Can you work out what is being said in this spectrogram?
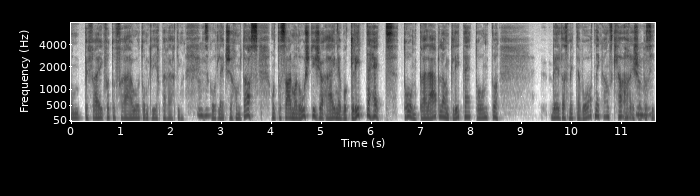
um Befreiung von der Frau oder um Gleichberechtigung, mhm. es geht letztlich um das. Und der Salman Rushdie ist ja einer, der gelitten hat darunter, ein Leben lang gelitten hat darunter, weil das mit dem Wort nicht ganz klar ist, mhm. ob er sie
